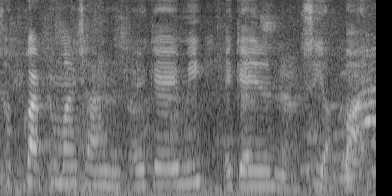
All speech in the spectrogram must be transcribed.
Subscribe to my channel, aka me, aka Ninja. See ya. Bye.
